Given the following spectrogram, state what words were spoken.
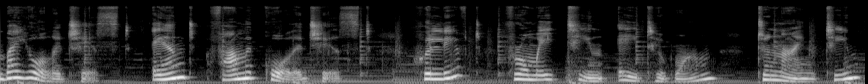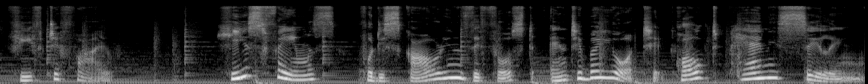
biologist and pharmacologist who lived from 1881 to 1955. He is famous for discovering the first antibiotic called penicillin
